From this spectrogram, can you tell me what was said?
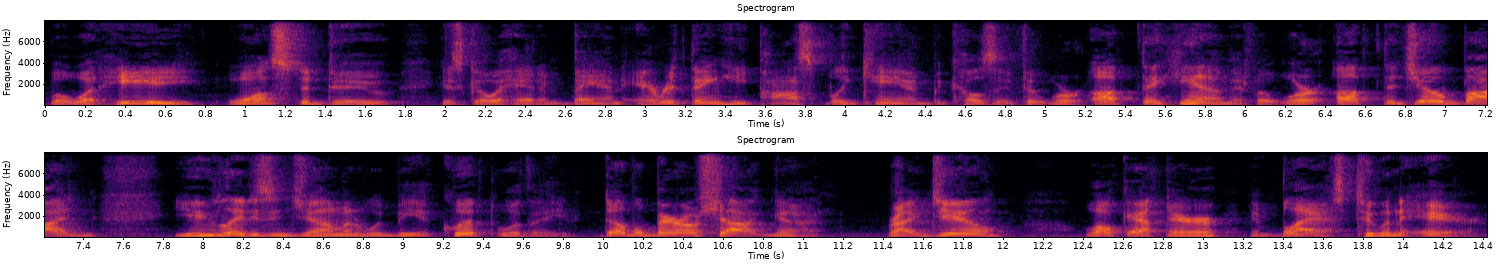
But what he wants to do is go ahead and ban everything he possibly can because if it were up to him, if it were up to Joe Biden, you, ladies and gentlemen, would be equipped with a double barrel shotgun. Right, Jill? Walk out there and blast two in the air.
